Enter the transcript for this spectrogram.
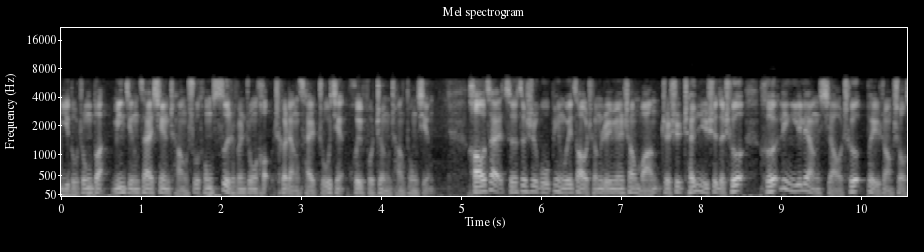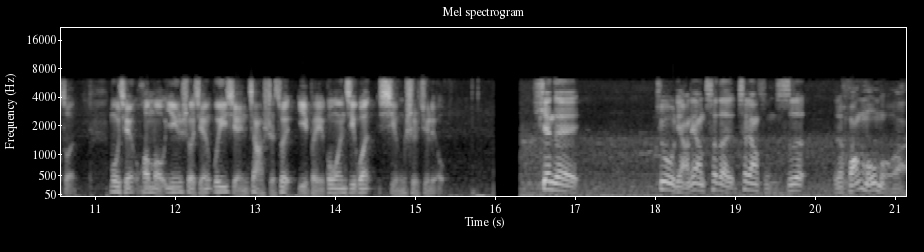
一度中断。民警在现场疏通四十分钟后，车辆才逐渐恢复正常通行。好在此次事故并未造成人员伤亡，只是陈女士的车和另一辆小车被撞受损。目前，黄某因涉嫌危险驾驶罪已被公安机关刑事拘留。现在就两辆车的车辆损失，黄某某啊。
